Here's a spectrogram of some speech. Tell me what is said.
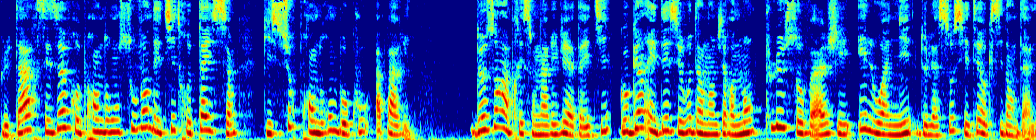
Plus tard, ses œuvres prendront souvent des titres tahitiens qui surprendront beaucoup à Paris. Deux ans après son arrivée à Tahiti, Gauguin est désireux d'un environnement plus sauvage et éloigné de la société occidentale.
